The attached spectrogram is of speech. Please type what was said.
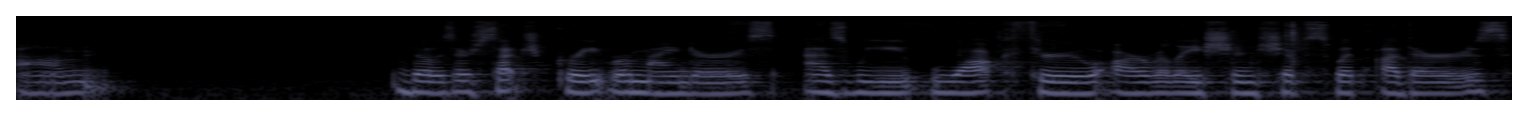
Um, those are such great reminders as we walk through our relationships with others.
